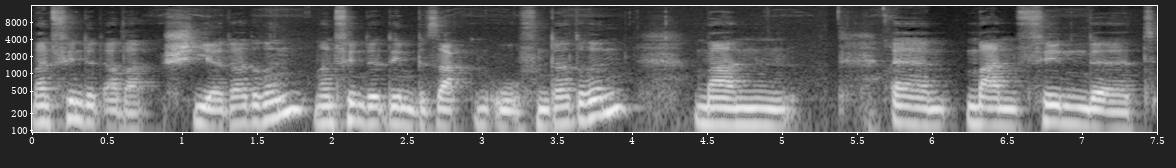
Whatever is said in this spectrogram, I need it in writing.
Man findet aber Schier da drin, man findet den besagten Ofen da drin, man, ähm, man findet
